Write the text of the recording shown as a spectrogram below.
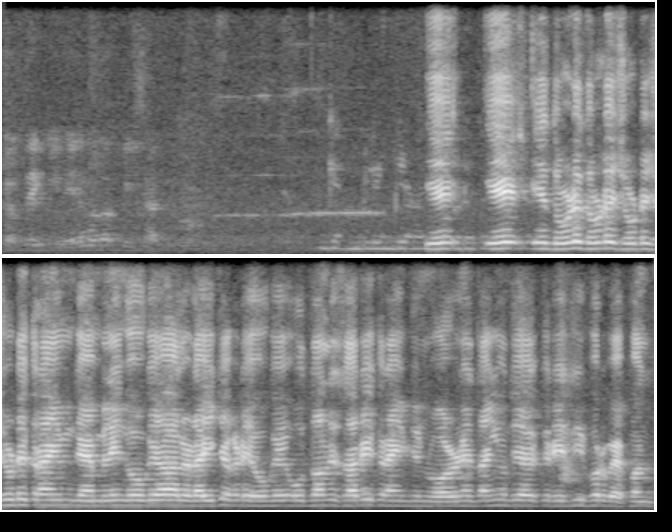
ਕਰਦੇ ਕੀ ਨੇ? ਇਹਨਾਂ ਦਾ ਪੀਛਾ ਕੀ ਹੈ? ਗੈਂਬਲਿੰਗ ਲੜਾਈ ਇਹ ਇਹ ਇਹ ਥੋੜੇ ਥੋੜੇ ਛੋਟੇ ਛੋਟੇ ਕ੍ਰਾਈਮ ਗੈਂਬਲਿੰਗ ਹੋ ਗਿਆ ਲੜਾਈ ਝਗੜੇ ਹੋ ਗਏ ਉਦਾਂ ਦੇ ਸਾਰੇ ਕ੍ਰਾਈਮ ਚ ਇਨਵੋਲਡ ਨੇ ਤਾਂ ਹੀ ਉਹਦੇ ਕ੍ਰੇਜ਼ੀ ਫॉर ਵੈਪਨਸ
